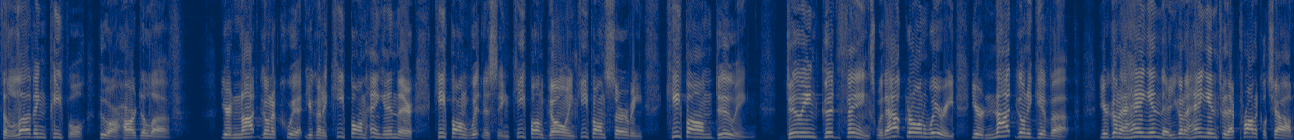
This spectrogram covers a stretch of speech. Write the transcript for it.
to loving people who are hard to love. You're not going to quit. You're going to keep on hanging in there, keep on witnessing, keep on going, keep on serving, keep on doing, doing good things without growing weary. You're not going to give up. You're going to hang in there. You're going to hang in for that prodigal child.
